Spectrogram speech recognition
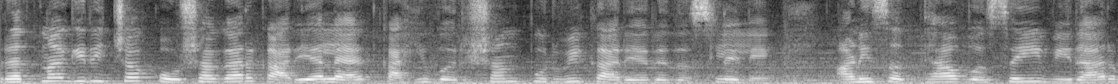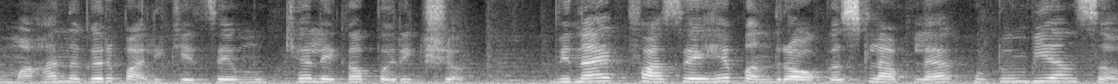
रत्नागिरीच्या कोशागार कार्यालयात काही वर्षांपूर्वी कार्यरत असलेले आणि सध्या वसई विरार महानगरपालिकेचे मुख्य लेखा परीक्षक विनायक फासे हे पंधरा ऑगस्टला आपल्या कुटुंबियांसह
